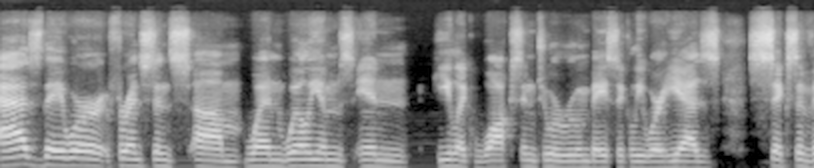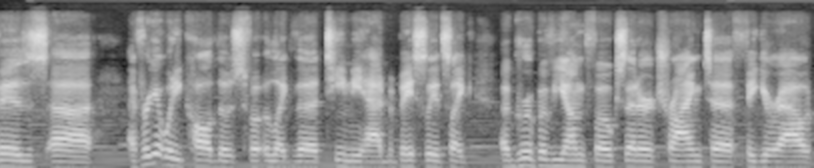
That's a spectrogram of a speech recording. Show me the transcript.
as they were, for instance, um, when Williams in he like walks into a room basically where he has six of his uh I forget what he called those fo- like the team he had, but basically it's like a group of young folks that are trying to figure out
